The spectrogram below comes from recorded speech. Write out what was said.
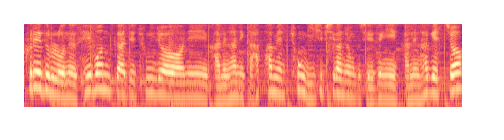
크레들로는 3번까지 충전이 가능하니까 합하면 총 20시간 정도 재생이 가능하겠죠?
